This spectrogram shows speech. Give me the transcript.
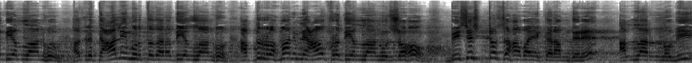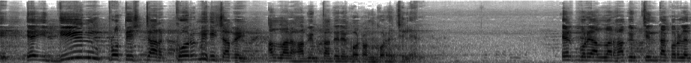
রাদিয়াল্লাহু হযরত আলী মুর্তজা রাদিয়াল্লাহু আব্দুর রহমান ইবনে আউফ রাদিয়াল্লাহু সহ বিশিষ্ট সাহাবায়ে কেরামদের আল্লাহর নবী এই দিন প্রতিষ্ঠার কর্মী হিসাবে আল্লাহর হাবিব তাদের গঠন করেছিলেন। এরপরে আল্লাহর হাবিব চিন্তা করলেন,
